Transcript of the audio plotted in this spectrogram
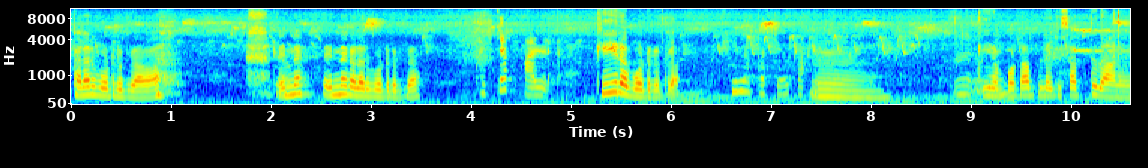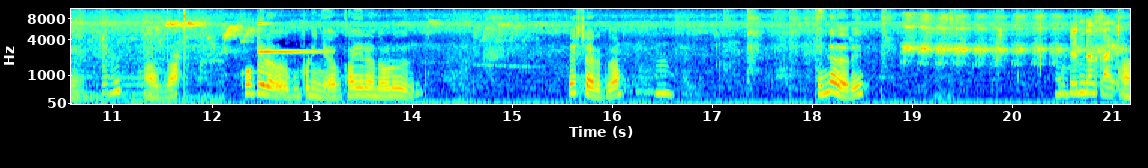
கலர் போட்டிருக்குறாவா? என்ன என்ன கலர் போட்டிருக்கா? பச்சை கல் கீரை போட்டிருக்குறா. கீரை போட்டால் பிள்ளைக்கு சத்து தானே. அதுதான் கூப்பிட பிடிங்க கையில் அந்த ஒழுகுது டேஸ்ட்டாக இருக்குதா? என்னது அது? முருங்கைக்காய். ஆ.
